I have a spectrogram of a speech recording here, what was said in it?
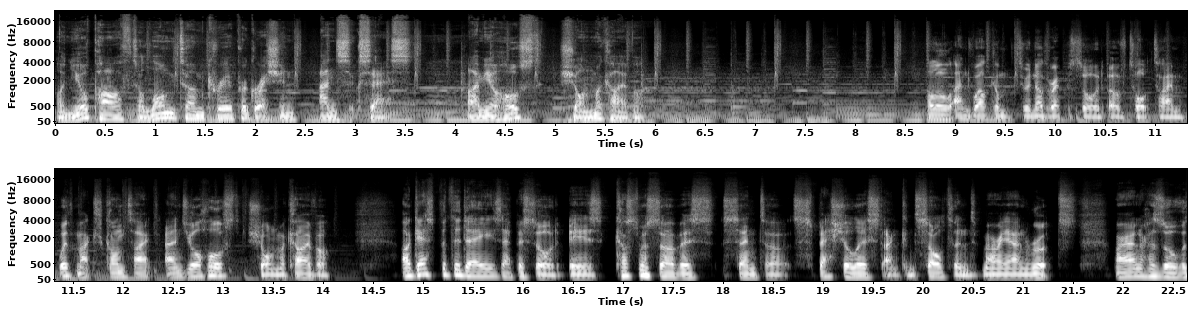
on your path to long term career progression and success. I'm your host, Sean McIver. Hello and welcome to another episode of Talk Time with MaxContact and your host, Sean McIver. Our guest for today's episode is Customer Service Center Specialist and Consultant Marianne Rutz. Marianne has over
